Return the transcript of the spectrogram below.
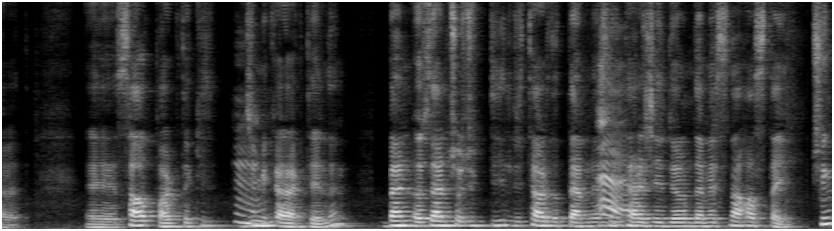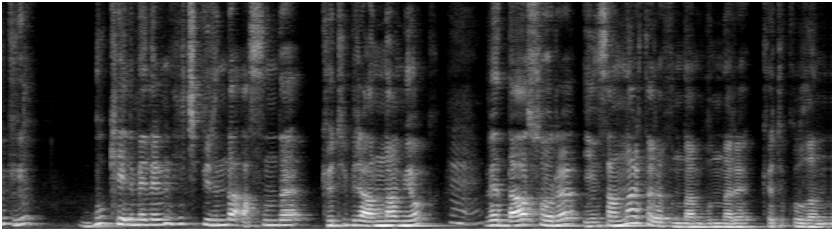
evet. E, South Park'taki Jimmy karakterinin ben özel çocuk değil retarded denmesini Evet. tercih ediyorum demesine hastayım. Çünkü bu kelimelerin hiçbirinde aslında kötü bir anlam yok. Ve daha sonra insanlar tarafından bunları kötü kullan,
